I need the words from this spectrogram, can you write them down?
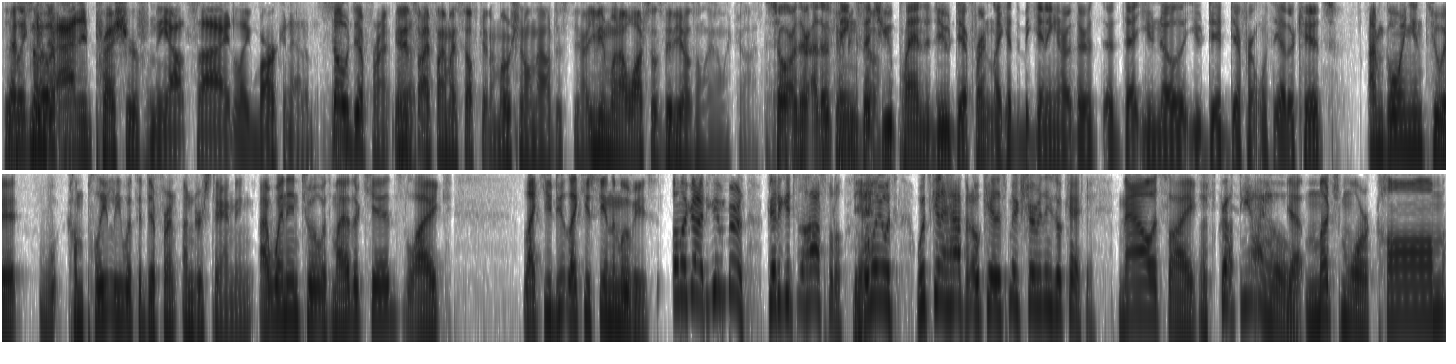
there's that's like so no different added pressure from the outside like barking at them so different. And it's I find myself getting emotional now. Just you know, even when I watch those videos, I'm like, oh my god. So, are there other It's gonna things that you plan to do different, like at the beginning? Are there uh, that you know that you did different with the other kids? I'm going into it w- completely with a different understanding. I went into it with my other kids like. Like you do, like you see in the movies. Oh my God, you're giving birth. Got to get to the hospital. Oh my God, what's what's gonna happen? Okay, let's make sure everything's okay. Now it's like I forgot the eye hole yeah, much more calm,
